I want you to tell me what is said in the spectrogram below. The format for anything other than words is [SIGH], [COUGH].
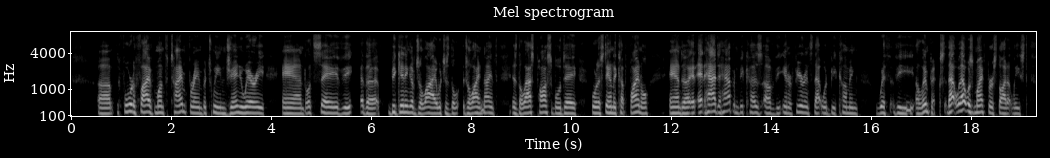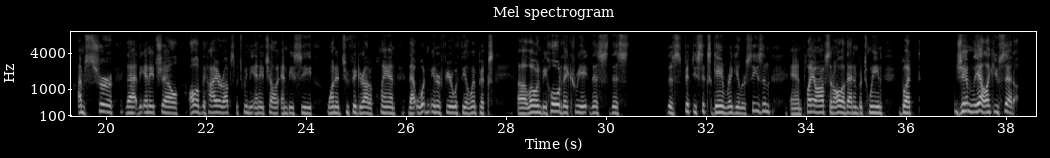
uh, four to five month time frame between January and let's say the the beginning of July, which is the July 9th, is the last possible day for the Stanley Cup final. and uh, it, it had to happen because of the interference that would be coming with the Olympics. That that was my first thought, at least. I'm sure that the NHL, all of the higher ups between the NHL and NBC, wanted to figure out a plan that wouldn't interfere with the Olympics. Uh, lo and behold, they create this this this 56 game regular season and playoffs and all of that in between. But Jim, yeah, like you said,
